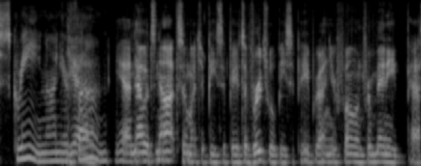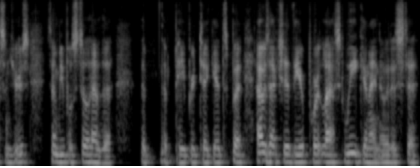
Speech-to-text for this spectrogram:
screen on your yeah, phone. Yeah, now it's not so much a piece of paper; it's a virtual piece of paper on your phone for many passengers. Some people still have the the, the paper tickets, but I was actually at the airport last week, and I noticed a,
